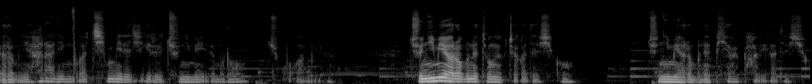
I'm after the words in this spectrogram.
여러분이 하나님과 친밀해지기를 주님의 이름으로 축복합니다. 주님이 여러분의 동역자가 되시고 주님이 여러분의 피할 바위가 되시고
